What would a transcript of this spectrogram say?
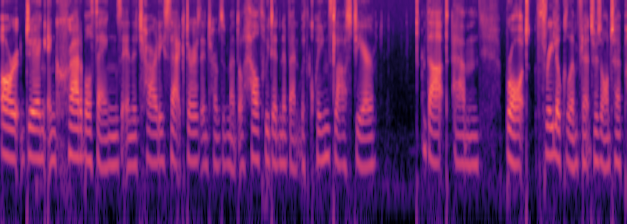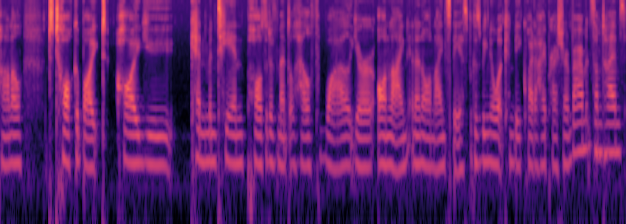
are doing incredible things in the charity sectors in terms of mental health. We did an event with Queens last year that um, brought three local influencers onto a panel to talk about how you can maintain positive mental health while you're online in an online space because we know it can be quite a high pressure environment sometimes.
